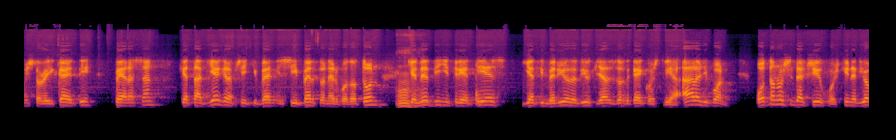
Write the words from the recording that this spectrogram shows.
μισθολογικά έτη πέρασαν και τα διέγραψε η κυβέρνηση υπέρ των εργοδοτων και δεν δίνει τριετίες για την περίοδο 2012-2023. Άρα λοιπόν, όταν ο συνταξίουχος και είναι 2,5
